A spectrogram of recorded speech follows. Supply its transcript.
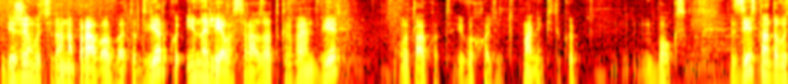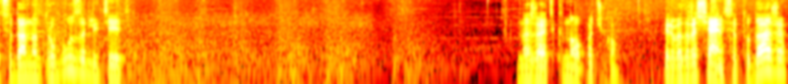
бежим вот сюда направо в эту дверку и налево сразу открываем дверь. Вот так вот и выходим. Тут маленький такой бокс. Здесь надо вот сюда на трубу залететь. Нажать кнопочку. Теперь возвращаемся туда же.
